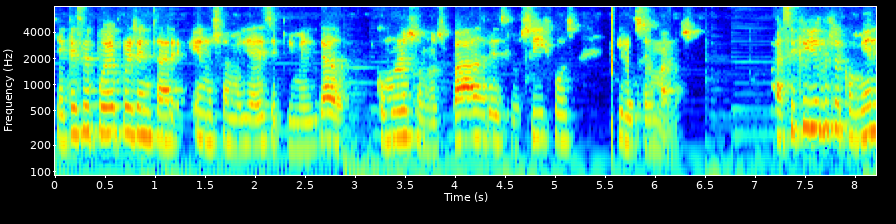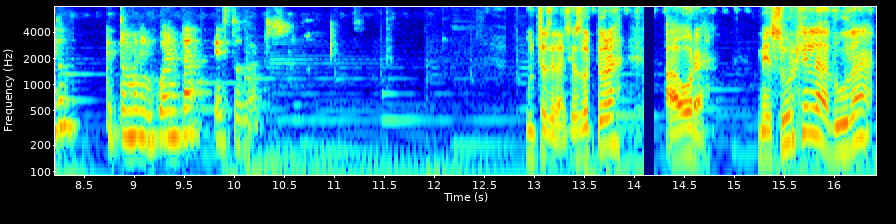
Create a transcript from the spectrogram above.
ya que se puede presentar en los familiares de primer grado, como lo son los padres, los hijos y los hermanos. Así que yo les recomiendo que tomen en cuenta estos datos. Muchas gracias, doctora. Ahora, me surge la duda,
